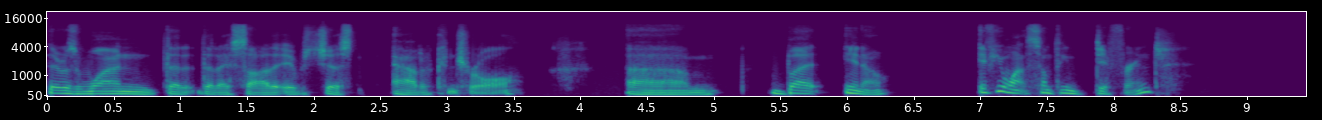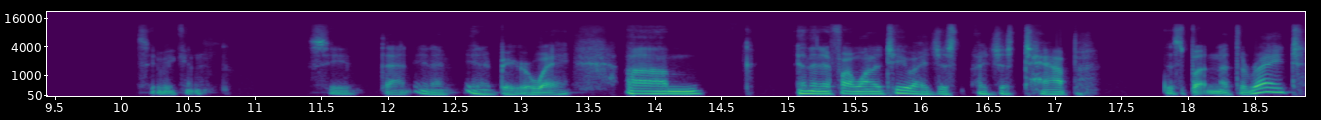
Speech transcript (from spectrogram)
there was one that that I saw that it was just out of control. Um, but you know, if you want something different, see if we can see that in a in a bigger way. Um, and then if I wanted to, I just I just tap this button at the right,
